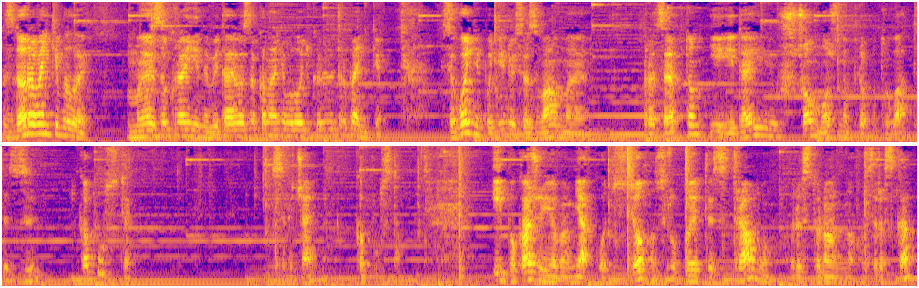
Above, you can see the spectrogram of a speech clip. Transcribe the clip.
Здоровенькі були! Ми з України. Вітаю вас на каналі Володькові Вітрбеньки. Сьогодні поділюся з вами рецептом і ідеєю, що можна приготувати з капусти. Звичайно, капуста. І покажу я вам, як от з цього зробити страву ресторанного зразка,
